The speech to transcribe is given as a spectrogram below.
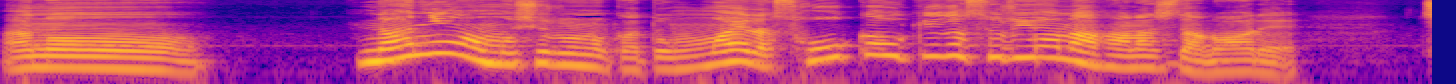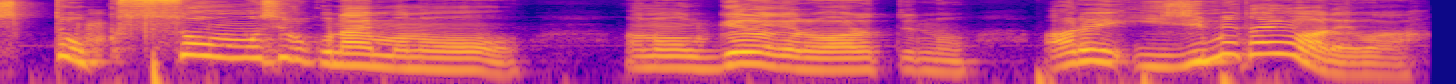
あのー、何が面白いのかと、お前ら草加受けがするような話だろ、あれ。ちっとくっそ面白くないものを、あの、ゲラゲラ笑ってんの。あれ、いじめだよ、あれは。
